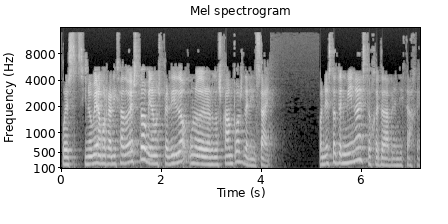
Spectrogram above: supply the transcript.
Pues si no hubiéramos realizado esto, hubiéramos perdido uno de los dos campos del inside. Con esto termina este objeto de aprendizaje.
